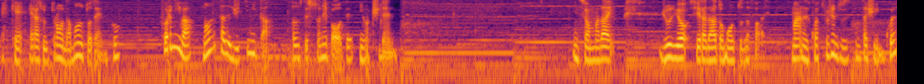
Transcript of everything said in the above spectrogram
e che era sul trono da molto tempo, forniva molta legittimità allo stesso nepote in Occidente. Insomma, dai, Giulio si era dato molto da fare, ma nel 475,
